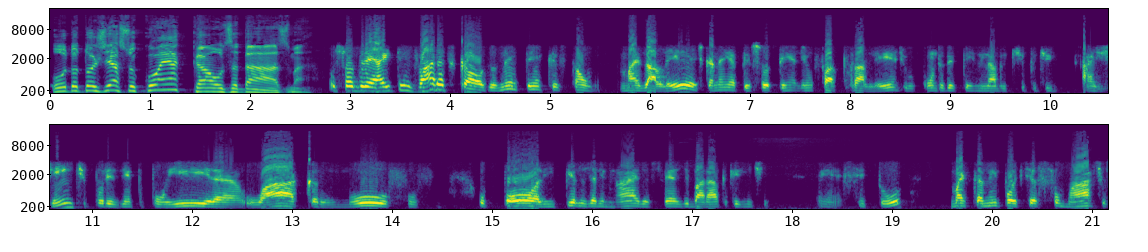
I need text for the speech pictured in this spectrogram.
Ô, doutor Gerson, qual é a causa da asma? O Sodré, aí tem várias causas, né? Tem a questão mais alérgica, né? E a pessoa tem ali um fator alérgico contra determinado tipo de agente, por exemplo, poeira, o ácaro, o mofo, o pólen, pelos animais, as fezes de barata que a gente é, citou, mas também pode ser as fumaças,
